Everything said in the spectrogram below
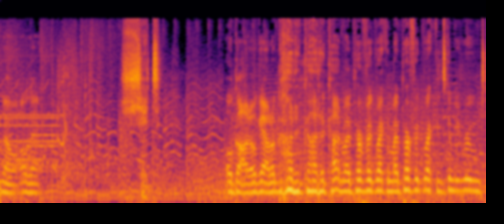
No, okay. Shit. Oh god, oh god, oh god, oh god, oh god, my perfect record, my perfect record's gonna be ruined.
